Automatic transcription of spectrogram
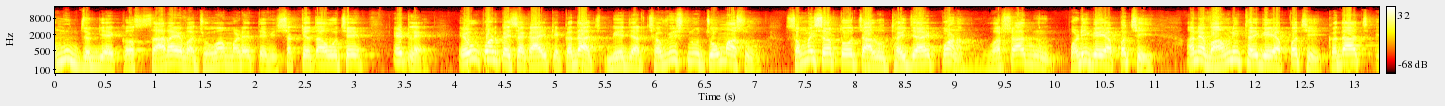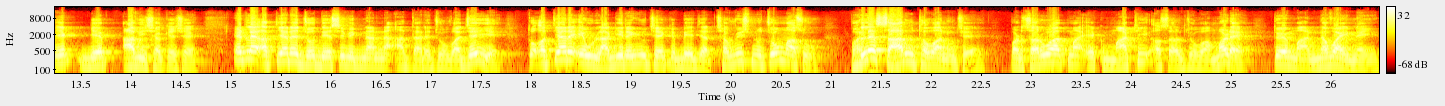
અમુક જગ્યાએ કસ સારા એવા જોવા મળે તેવી શક્યતાઓ છે. એટલે એવું પણ કહી શકાય કે કદાચ બે હજાર છવ્વીસનું ચોમાસું સમયસર તો ચાલુ થઈ જાય, પણ વરસાદ પડી ગયા પછી અને વાવણી થઈ ગયા પછી કદાચ એક ગેપ આવી શકે છે. એટલે અત્યારે જો દેશી વિજ્ઞાનના આધારે જોવા જઈએ, તો અત્યારે એવું લાગી રહ્યું છે કે બે હજાર છવ્વીસનું ચોમાસું ભલે સારું થવાનું છે, પણ શરૂઆતમાં એક માઠી અસર જોવા મળે, તો એમાં નવાઈ નહીં.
